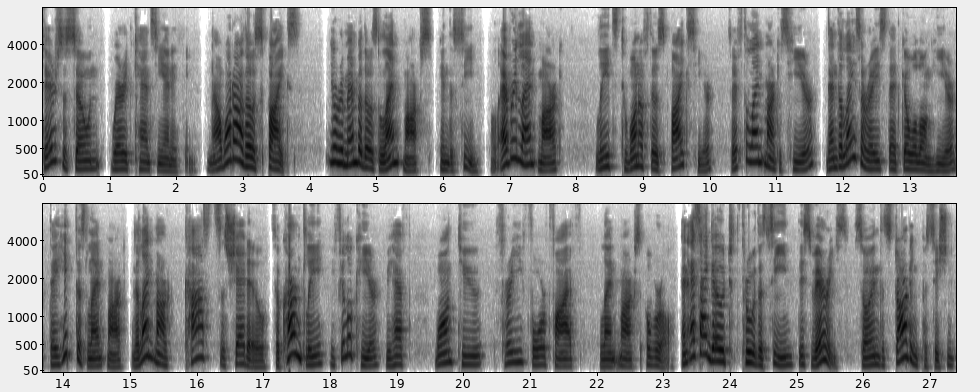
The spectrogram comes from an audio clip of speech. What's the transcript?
there's a zone where it can't see anything. Now what are those spikes? You remember those landmarks in the scene. Well, every landmark leads to one of those spikes here. If the landmark is here, then the laser rays that go along here, they hit this landmark, and the landmark casts a shadow. So currently, if you look here, we have one, two, three, four, five landmarks overall. And as I go through the scene, this varies. So in the starting position,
